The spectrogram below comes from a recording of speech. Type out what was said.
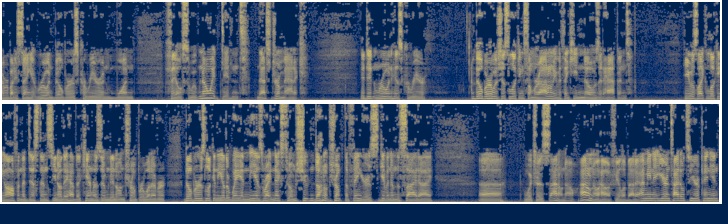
Everybody's saying it ruined Bill Burr's career in one fail swoop. No, it didn't. That's dramatic. It didn't ruin his career. Bill Burr was just looking somewhere. I don't even think he knows it happened. He was like looking off in the distance. You know, they have the camera zoomed in on Trump or whatever. Bill Burr's looking the other way, and Nia's right next to him, shooting Donald Trump the fingers, giving him the side eye. Uh, which is, I don't know. I don't know how I feel about it. I mean, you're entitled to your opinion.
